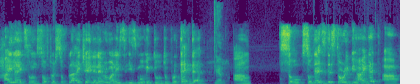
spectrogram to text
highlights on software supply chain, and everyone is, is moving to to protect that. Yep. Um, so so that's the story behind it. Uh,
